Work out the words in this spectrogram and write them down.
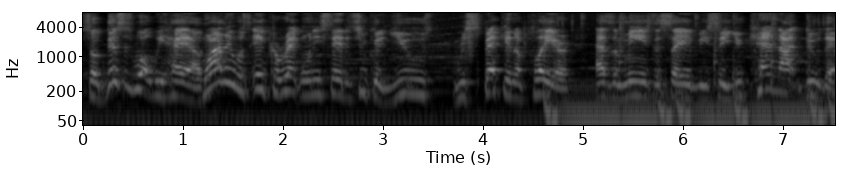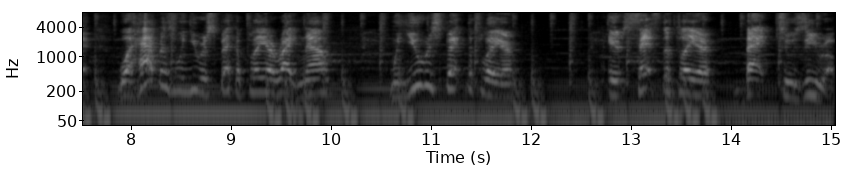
So this is what we have. Ronnie was incorrect when he said that you could use respecting a player as a means to save VC. You cannot do that. What happens when you respect a player right now, when you respect the player, it sets the player back to zero.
